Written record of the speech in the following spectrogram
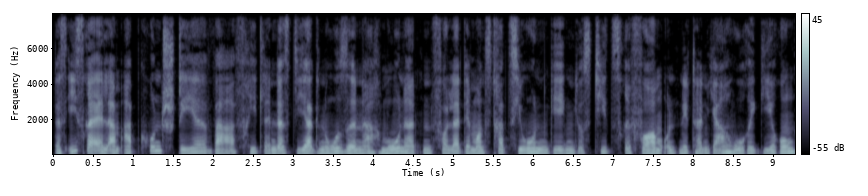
Dass Israel am Abgrund stehe, war Friedländers Diagnose nach Monaten voller Demonstrationen gegen Justizreform und Netanyahu-Regierung.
